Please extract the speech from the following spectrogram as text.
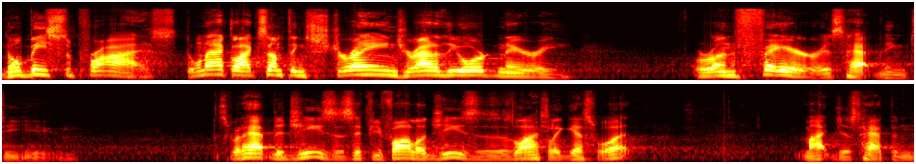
Don't be surprised. Don't act like something strange or out of the ordinary or unfair is happening to you. That's what happened to Jesus. If you follow Jesus, is likely, guess what? It Might just happen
